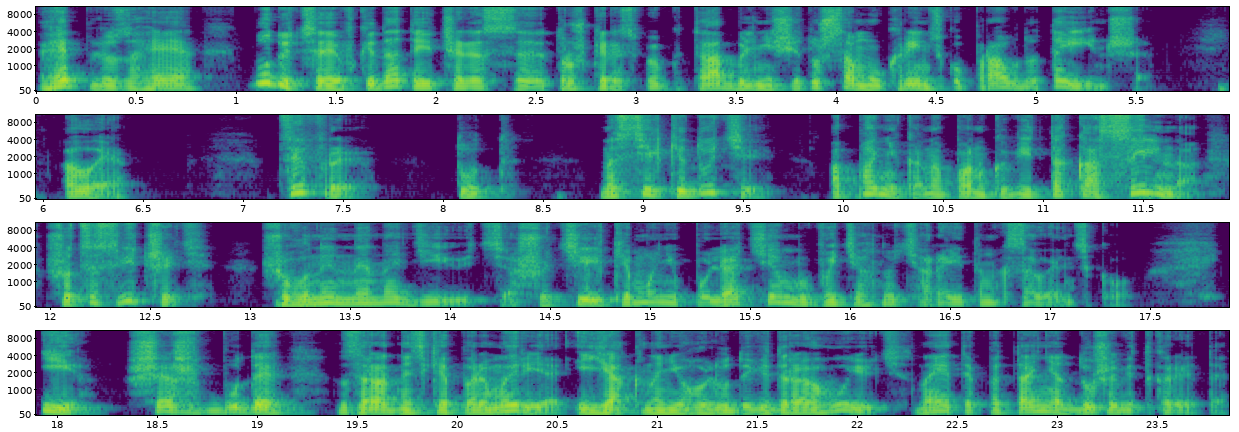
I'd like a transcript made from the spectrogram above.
Г плюс Г. Будуть це вкидати і через е, трошки респектабельніші, ту ж саму українську правду та інше. Але цифри тут настільки дуті, а паніка на панковій така сильна, що це свідчить, що вони не надіються, що тільки маніпуляціями витягнуть рейтинг Зеленського. І ще ж буде зрадницьке перемир'я, і як на нього люди відреагують, знаєте, питання дуже відкрите.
